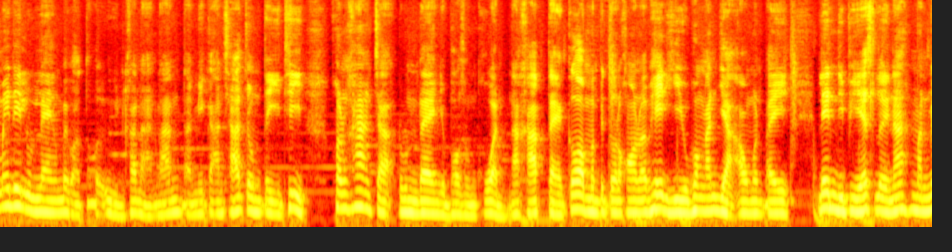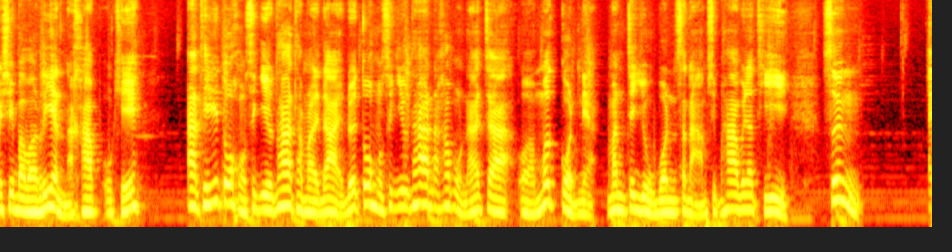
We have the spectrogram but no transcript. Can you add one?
ไม่ได้รุนแรงไปกว่าตัวอื่นขนาดนั้น แต่มีการชาร์จโจมตีที่ค่อนข้างจะรุนแรงอยู่พอสมควรนะครับ แต่ก็มันเป็นตัวละครประเภทฮิลเพราะงั้นอย่าเอามันไปเล่น DPS เลยนะ มันไม่ใช่บาบาเรียนนะครับ โอเค อะทีนี้ตัวของสกิลธาตุทำอะไรได้ โดยตัวของสกิลธาตุนะครับผมนะจะเเมื่อกดเนี่ยมันจะอยู่บนสนาม 15 วินาที ซึ่งไอ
